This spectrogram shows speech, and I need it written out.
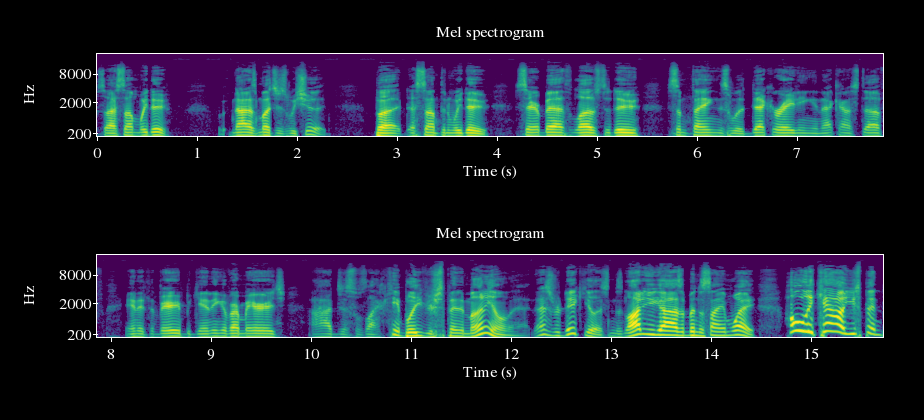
So that's something we do. Not as much as we should, but that's something we do. Sarah Beth loves to do some things with decorating and that kind of stuff. And at the very beginning of our marriage, I just was like, I can't believe you're spending money on that. That's ridiculous. And a lot of you guys have been the same way. Holy cow, you spent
